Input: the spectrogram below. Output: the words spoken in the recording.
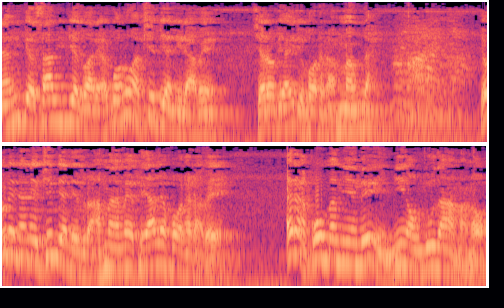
နားပြီးပြက်စားပြီးပြက်သွားတယ်အကုန်လုံးကဖြစ်ပြနေတာပဲဆရာတော်ဘုရားကြီးတွေဟောထားတာမှန်ဘူးလားမှန်ပါ ရုပ်နဲ့နာနဲ့ဖြစ်ပြနေဆိုတာအမှန်ပဲဘုရားလည်းဟောထားတာပဲအဲ့ဒါကိုမမြင်သေးရင်မြင်အောင်ကြိုးစားရမှာနော်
